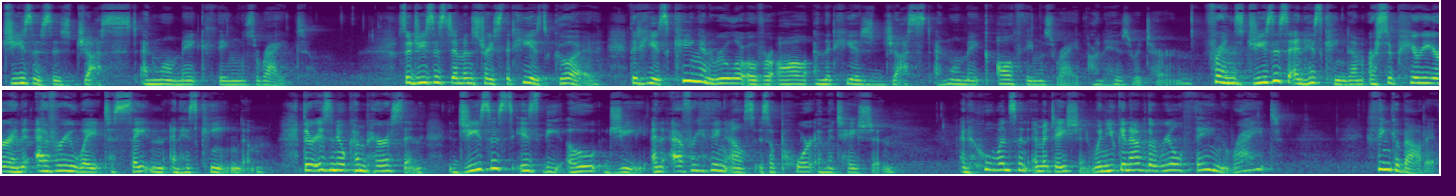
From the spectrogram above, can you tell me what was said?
Jesus is just and will make things right. So Jesus demonstrates that he is good, that he is king and ruler over all, and that he is just and will make all things right on his return. Friends, Jesus and his kingdom are superior in every way to Satan and his kingdom. There is no comparison. Jesus is the OG, and everything else is a poor imitation. And who wants an imitation when you can have the real thing, right? Think about it.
